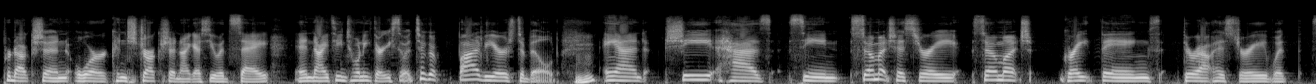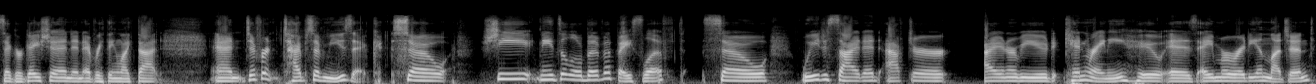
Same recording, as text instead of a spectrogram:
production or construction, I guess you would say, in 1923. So, it took five years to build. Mm-hmm. And she has seen so much history, so much great things throughout history with segregation and everything like that, and different types of music. So, she needs a little bit of a facelift. So, we decided after I interviewed Ken Rainey, who is a Meridian legend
